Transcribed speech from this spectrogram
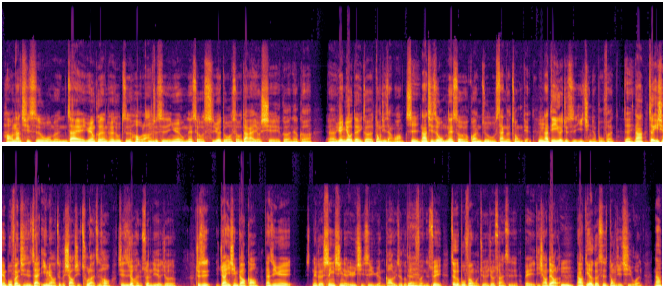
好，那其实我们在原油课程推出之后啦，就是因为我们那时候十月多的时候，大概有写一个那个呃原油的一个冬季展望。是，那其实我们那时候有关注三个重点。那第一个就是疫情的部分。对，那这个疫情的部分，其实在疫苗这个消息出来之后，其实就很顺利的就就是就像疫情比较高，但是因为那个信心的预期是远高于这个部分的，所以这个部分我觉得就算是被抵消掉了。嗯，然后第二个是冬季气温。那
